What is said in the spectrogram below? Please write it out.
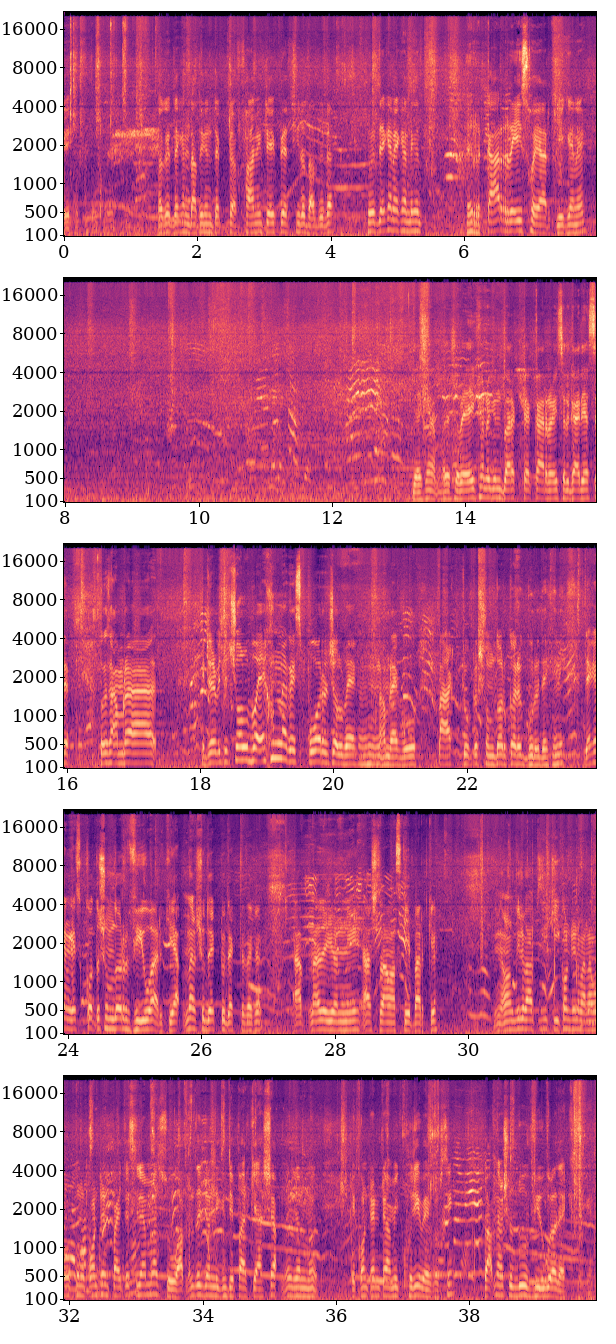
তবে দেখেন, দাদু কিন্তু একটা ফানি টাইপের ছিল, দাদুটা। তো দেখেন এখানে কিন্তু কার রেস হয় আর কি এখানে। দেখেন আপনারা সবাই, এইখানে কিন্তু আরেকটা কার রাইসের গাড়ি আছে। তো আমরা এটার ভিতরে চলবো এখন না গাইস পরে চলবো এখন। আমরা একটু পার্কটু একটু সুন্দর করে ঘুরে দেখিনি দেখেন গাইস কত সুন্দর ভিউ আর কি। আপনার শুধু একটু দেখতে থাকেন। আপনাদের জন্যে আসলাম আজকে পার্কে অনেকগুলো ভাবতেছি কী কন্টেন্ট বানাবো, কোনো কন্টেন্ট পাইতেছিলাম না। সো আপনাদের জন্য কিন্তু এই পার্কে আসে। আপনাদের জন্য এই কন্টেন্টটা আমি খুঁজে বের করছি। তো আপনারা শুধু ভিউগুলো দেখতে থাকেন।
